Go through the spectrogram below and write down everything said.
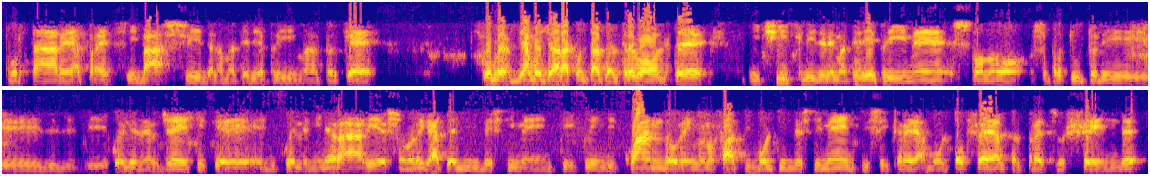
portare a prezzi bassi della materia prima, perché come abbiamo già raccontato altre volte, i cicli delle materie prime sono soprattutto di, di, di, quelle energetiche e di quelle minerarie sono legati agli investimenti, quindi quando vengono fatti molti investimenti si crea molta offerta, il prezzo scende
